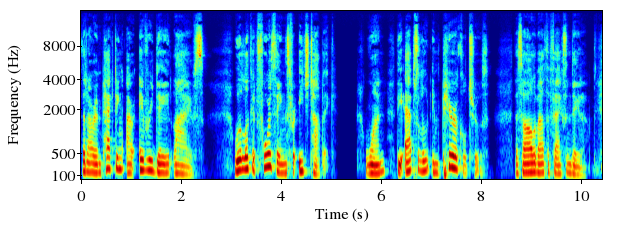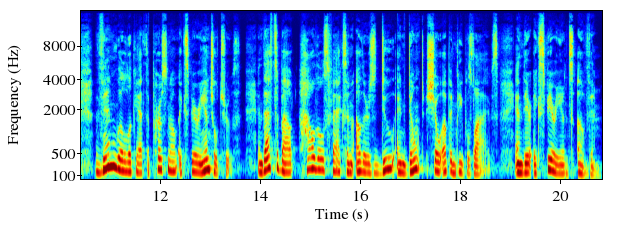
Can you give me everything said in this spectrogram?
that are impacting our everyday lives. We'll look at four things for each topic. One, the absolute empirical truth. That's all about the facts and data. Then we'll look at the personal experiential truth. And that's about how those facts and others do and don't show up in people's lives and their experience of them.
